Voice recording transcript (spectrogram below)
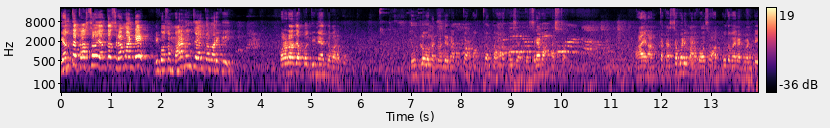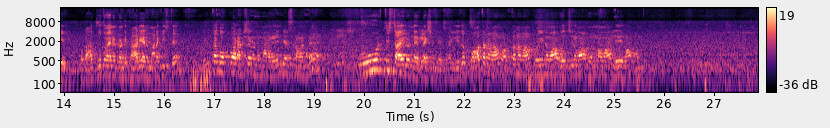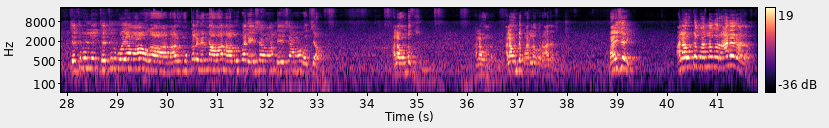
ఎంత కష్టం ఎంత శ్రమ అంటే నీకోసం మరణించేంత వరకు కొరడా దెబ్బలు తినేంత వరకు. ఒంట్లో ఉన్నటువంటి రక్తం మొత్తం ధారపోసేంత శ్రమ కష్టం. ఆయన అంత కష్టపడి మన కోసం అద్భుతమైనటువంటి ఒక అద్భుతమైనటువంటి కార్యాన్ని మనకిస్తే ఇంత గొప్ప రక్షణను మనం ఏం చేస్తున్నామంటే పూర్తి స్థాయిలో నిర్లక్ష్యం చేస్తున్నాం. ఏదో పోతనమా మొత్తనమా పోయినమా వచ్చినమా ఉన్నమా లేవా అంత చర్చి వెళ్ళి చర్చికి పోయామా ఒక నాలుగు ముక్కలు విన్నామా నాలుగు రూపాయలు వేసామా లేచామా వచ్చామా? అలా ఉండదు అలా ఉండదు. అలా ఉంటే పరలోకం రాదు అసలు. మహేశ్వరి అలా ఉంటే పరలోకం రానే రాదు అసలు.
